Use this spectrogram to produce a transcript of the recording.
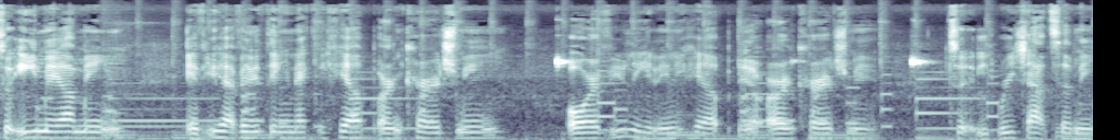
To email me if you have anything that can help or encourage me, or if you need any help or encouragement, to reach out to me.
